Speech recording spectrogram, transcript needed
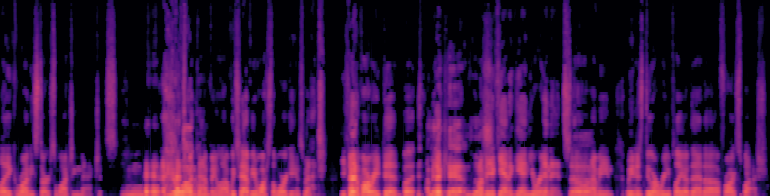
like Ronnie Stark's watching matches. Mhm. That's You're been happening a lot. We should have you watch the War Games match. You kind of already did, but I mean, I can. I mean, you can again. You were in it, so Yeah. I mean, we can just do a replay of that uh, frog splash.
